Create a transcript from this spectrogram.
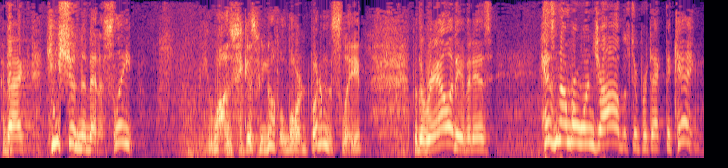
In fact, he shouldn't have been asleep. He was because we know the Lord put him to sleep. But the reality of it is, his number one job was to protect the king.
